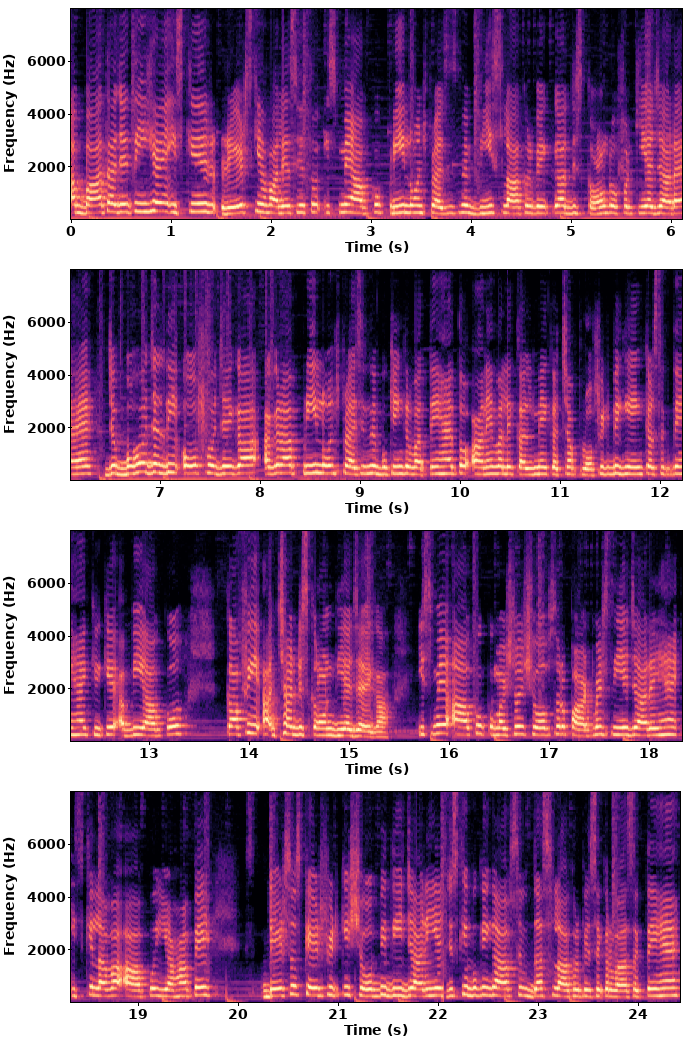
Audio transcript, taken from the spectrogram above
अब बात आ जाती है इसके रेट्स के हवाले से तो इसमें आपको प्री लॉन्च प्राइसेस में 20 लाख रुपए का डिस्काउंट ऑफ़र किया जा रहा है, जो बहुत जल्दी ऑफ़ हो जाएगा। अगर आप प्री लॉन्च प्राइसेस में बुकिंग करवाते हैं तो आने वाले कल में एक अच्छा प्रॉफिट भी गेन कर सकते हैं, क्योंकि अभी आपको काफ़ी अच्छा डिस्काउंट दिया जाएगा। इसमें आपको कमर्शियल शॉप्स और अपार्टमेंट्स दिए जा रहे हैं। इसके अलावा आपको यहाँ पे डेढ़ सौ फीट की शॉप भी दी जा रही है, जिसकी बुकिंग आप सिर्फ़ दस लाख रुपए से करवा सकते हैं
